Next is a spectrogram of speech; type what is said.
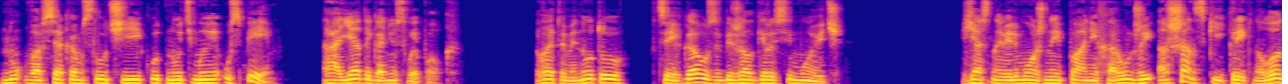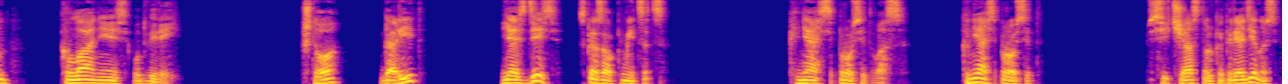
«Ну, во всяком случае, кутнуть мы успеем, а я догоню свой полк. В эту минуту в Цейхгаус вбежал Герасимович. «Ясновельможный пани Харунжий Аршанский!» — крикнул он, кланяясь у дверей. «Что? Горит?» «Я здесь!» — сказал Кмицец. «Князь просит вас. Князь просит». «Сейчас только переоденусь.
